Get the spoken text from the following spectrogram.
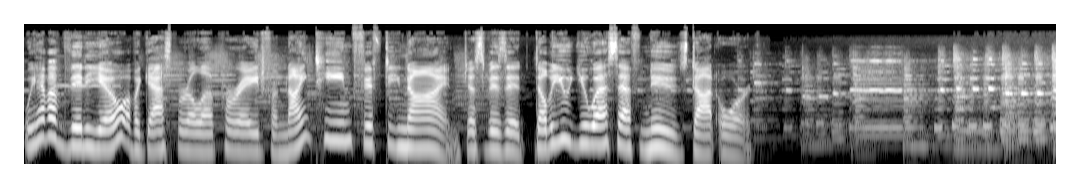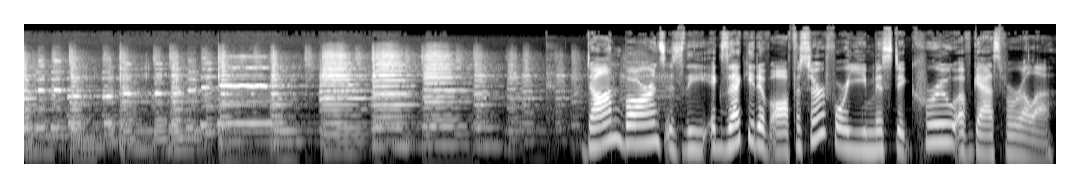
We have a video of a Gasparilla parade from 1959. Just visit WUSFnews.org. Don Barnes is the executive officer for Ye Mystic Crew of Gasparilla.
